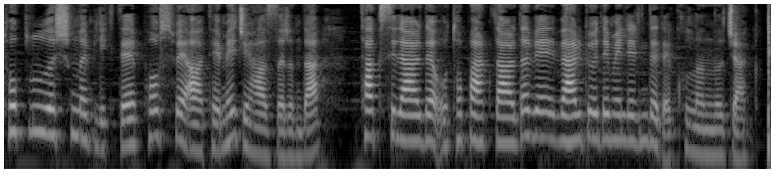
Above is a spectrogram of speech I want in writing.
toplu ulaşımla birlikte POS ve ATM cihazlarında, taksilerde, otoparklarda ve vergi ödemelerinde de kullanılacak.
